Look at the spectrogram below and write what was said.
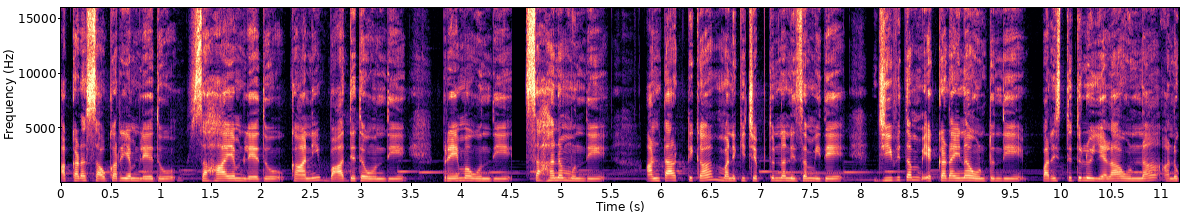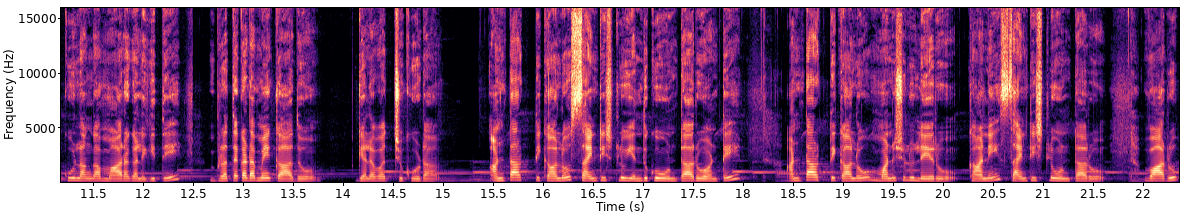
అక్కడ సౌకర్యం లేదు సహాయం లేదు కానీ బాధ్యత ఉంది ప్రేమ ఉంది సహనం ఉంది. అంటార్క్టికా మనకి చెప్తున్న నిజం ఇదే. జీవితం ఎక్కడైనా ఉంటుంది. పరిస్థితులు ఎలా ఉన్నా అనుకూలంగా మారగలిగితే బ్రతకడమే కాదు గెలవచ్చు కూడా. అంటార్క్టికాలో సైంటిస్టులు ఎందుకు ఉంటారు అంటే అంటార్క్టికాలో మనుషులు లేరు కానీ సైంటిస్టులు ఉంటారు. వారు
